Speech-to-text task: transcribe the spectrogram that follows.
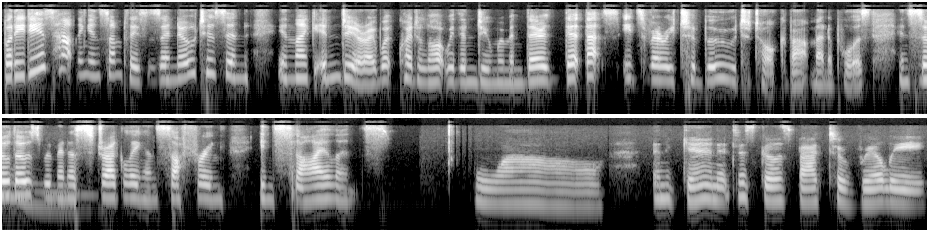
But it is happening in some places. I notice in in like india i work quite a lot with indian women. There that that's it's very taboo to talk about menopause. And so those women are mm. struggling and suffering in silence wow and again it just goes back to really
